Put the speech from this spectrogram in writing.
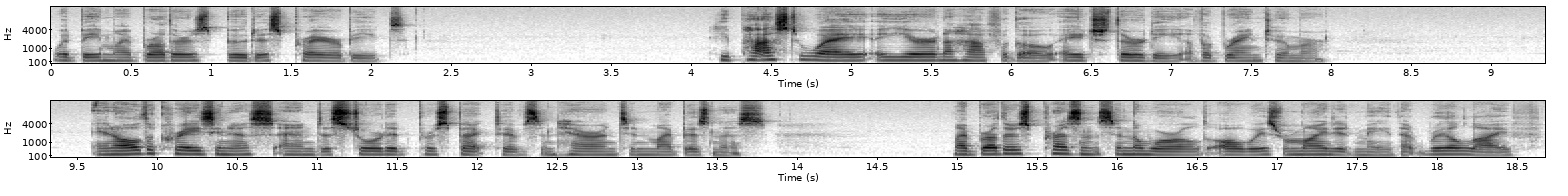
would be my brother's Buddhist prayer beads. He passed away a year and a half ago, age 30, of a brain tumor. In all the craziness and distorted perspectives inherent in my business, my brother's presence in the world always reminded me that real life,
